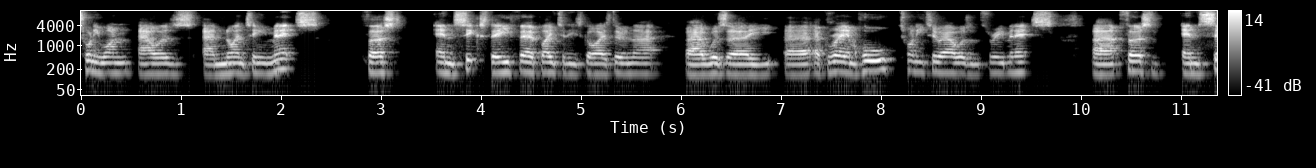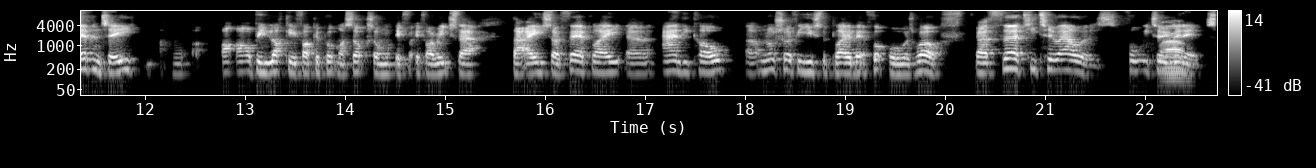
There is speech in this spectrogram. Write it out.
21 hours and 19 minutes. First M60, fair play to these guys doing that. Uh, was a uh, a Graham Hall, 22 hours and three minutes. Uh, first M70, I'll be lucky if I could put my socks on if, if I reach that that age. So fair play. Uh, Andy Cole, uh, I'm not sure if he used to play a bit of football as well. Uh, 32 hours, 42 wow. minutes.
